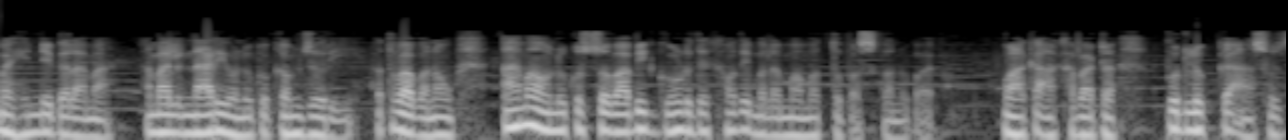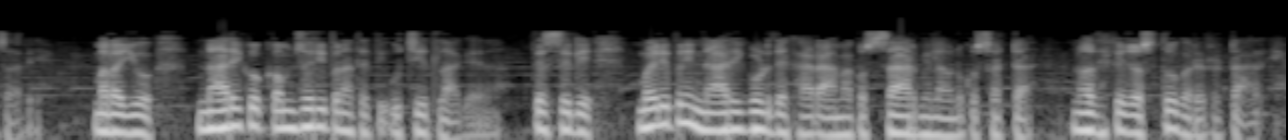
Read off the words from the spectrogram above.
म हिँड्ने बेलामा आमाले नारी हुनुको कमजोरी अथवा भनौँ आमा हुनुको स्वाभाविक गुण देखाउँदै मलाई ममत्व पस्कनु भयो उहाँका आँखाबाट पुर्लुक्क आँसु झरे। मलाई यो नारीको कमजोरीपना त्यति उचित लागेन। त्यसैले मैले पनि नारी गुण देखाएर आमाको सार मिलाउनुको सट्टा नदेखे जस्तो गरेर टारेँ।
